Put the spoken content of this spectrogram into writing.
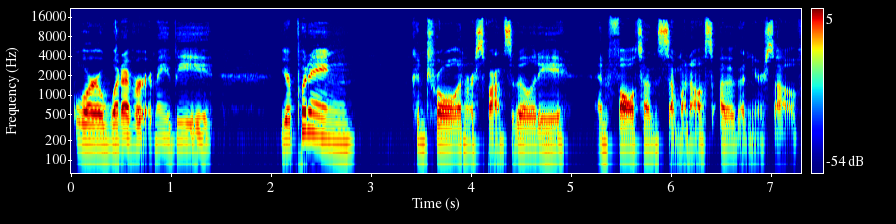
or whatever it may be you're putting control and responsibility and fault on someone else other than yourself.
